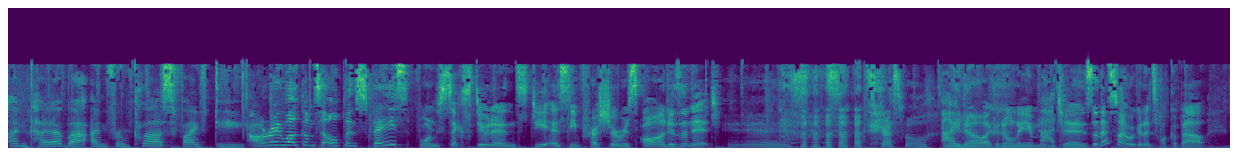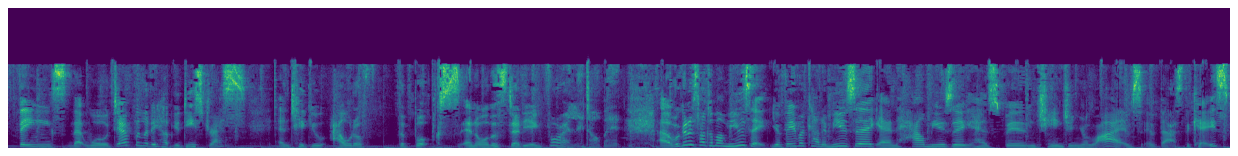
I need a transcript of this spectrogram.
I'm Tayaba. I'm from class 5D. All right, welcome to Open Space. Form 6 students. DSE pressure is on, isn't it? It is. It's stressful. I know, I can only imagine. So that's why we're going to talk about things that will definitely help you de stress and take you out of the books and all the studying for a little bit. Uh, we're going to talk about music, your favorite kind of music, and how music has been changing your lives, if that's the case.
